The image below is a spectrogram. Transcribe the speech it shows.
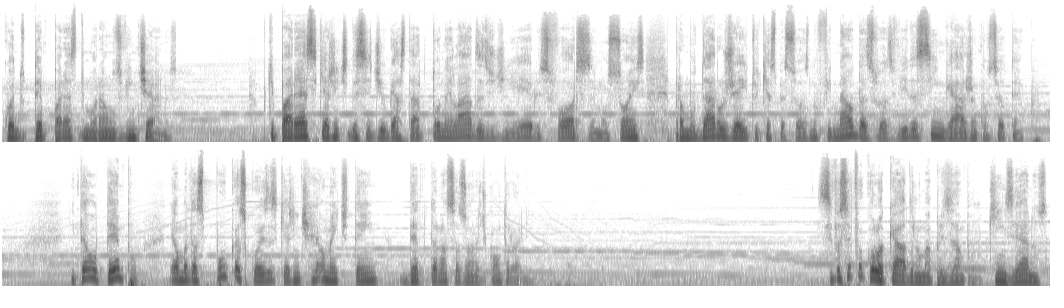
quando o tempo parece demorar uns 20 anos. Porque parece que a gente decidiu gastar toneladas de dinheiro, esforços, emoções para mudar o jeito que as pessoas no final das suas vidas se engajam com o seu tempo. Então, o tempo é uma das poucas coisas que a gente realmente tem dentro da nossa zona de controle. Se você for colocado numa prisão por 15 anos,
